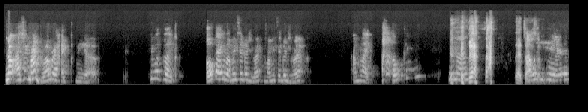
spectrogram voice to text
No, actually, my brother hyped me up. He was like, okay, let me see the drip, let me see the drip. I'm like, okay. You know, That's awesome. out here,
